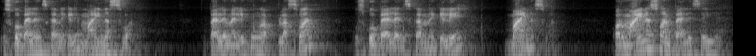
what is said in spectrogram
उसको बैलेंस करने के लिए माइनस वन तो पहले मैं लिखूँगा प्लस वन उसको बैलेंस करने के लिए माइनस वन और माइनस वन पहले से ही है।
